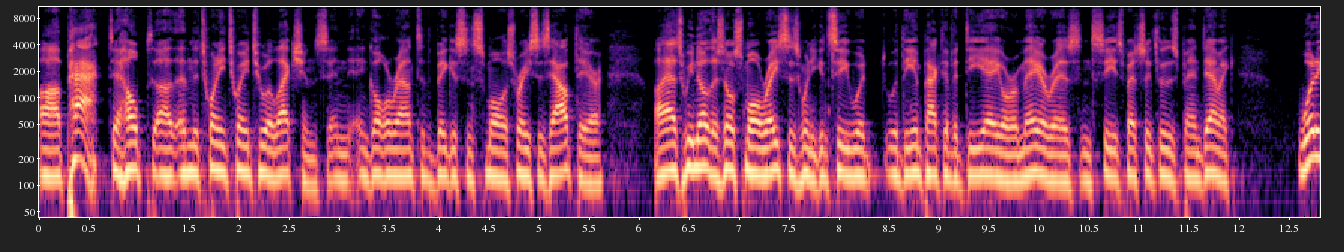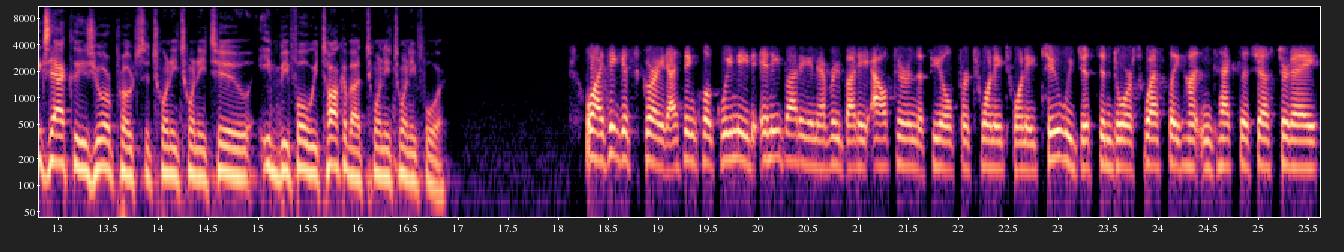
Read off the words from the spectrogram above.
uh, PAC to help uh, in the 2022 elections and, and go around to the biggest and smallest races out there. Uh, as we know, there's no small races when you can see what, what the impact of a DA or a mayor is and see, especially through this pandemic. What exactly is your approach to 2022, even before we talk about 2024? Well, I think it's great. I think, look, we need anybody and everybody out there in the field for 2022. We just endorsed Wesley Hunt in Texas yesterday.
